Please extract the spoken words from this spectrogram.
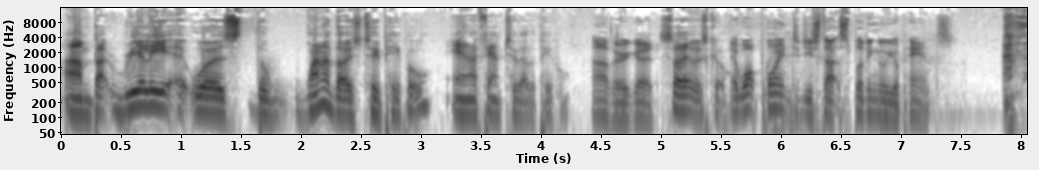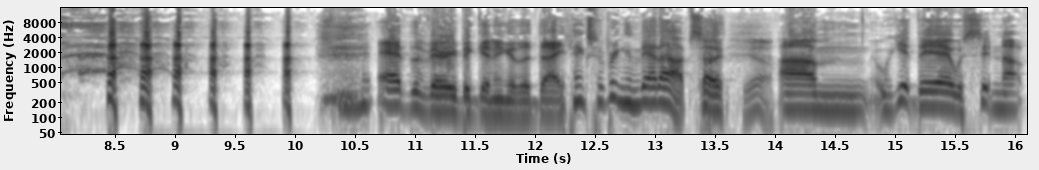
Um, but really, it was the one of those two people, and I found two other people. Ah, very good. So that was cool. At what point did you start splitting all your pants? At the very beginning of the day. Thanks for bringing that up. So, Yeah. Um, we get there, we're sitting up.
